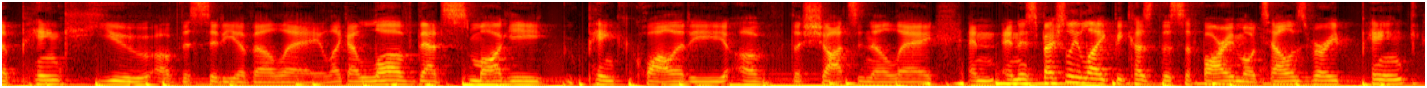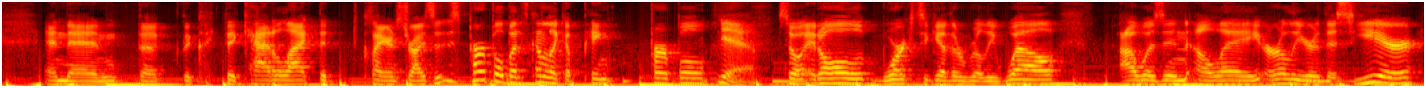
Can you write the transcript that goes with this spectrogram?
the pink hue of the city of LA. Like I love that smoggy pink quality of the shots in LA, and and especially like because the Safari Motel is very pink, and then the the, the Cadillac that Clarence drives is purple, but it's kind of like a pink purple. Yeah. So it all worked together really well. I was in LA earlier this year,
